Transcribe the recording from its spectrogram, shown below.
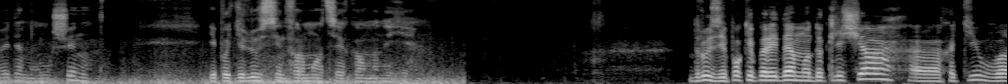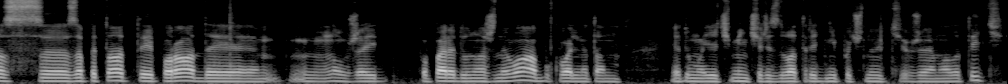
ну йдемо в машину і поділюсь інформацією, яка в мене є. Друзі, поки перейдемо до кліща, е, хотів вас е, запитати поради. Ну, вже попереду на жнива, буквально там, я думаю, ячмінь через 2-3 дні почнуть вже молотить.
